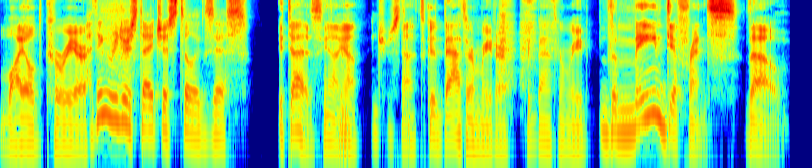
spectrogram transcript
wild career. I think Reader's Digest still exists. It does. Yeah, yeah. Interesting. Yeah, it's a good bathroom reader. Good bathroom read. The main difference, though,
